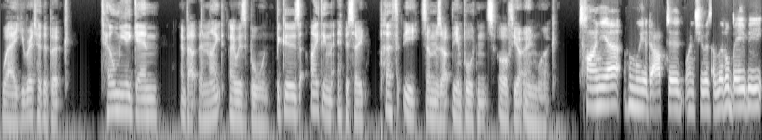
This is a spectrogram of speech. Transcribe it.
where you read her the book Tell Me Again about the night I was born, because I think that episode perfectly sums up the importance of your own work. Tonya, whom we adopted when she was a little baby,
